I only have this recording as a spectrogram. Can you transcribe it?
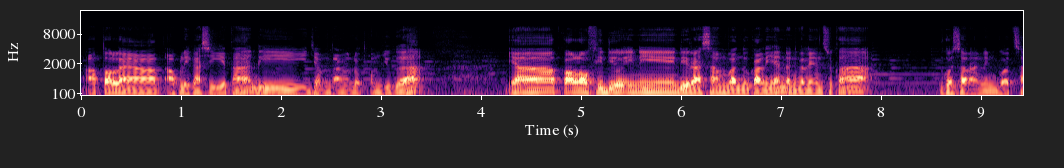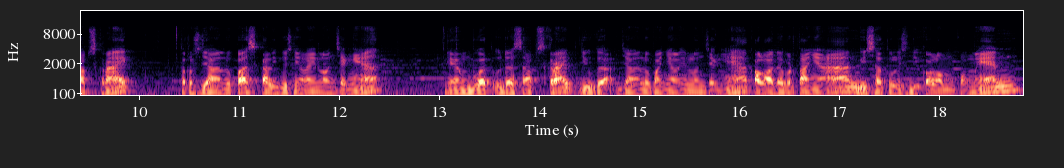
atau lewat aplikasi kita di jamtangan.com juga. Ya kalau video ini dirasa membantu kalian dan kalian suka gue saranin buat subscribe. Terus jangan lupa sekaligus nyalain loncengnya yang buat udah subscribe juga jangan lupa nyalain loncengnya. Kalau ada pertanyaan bisa tulis di kolom komen.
